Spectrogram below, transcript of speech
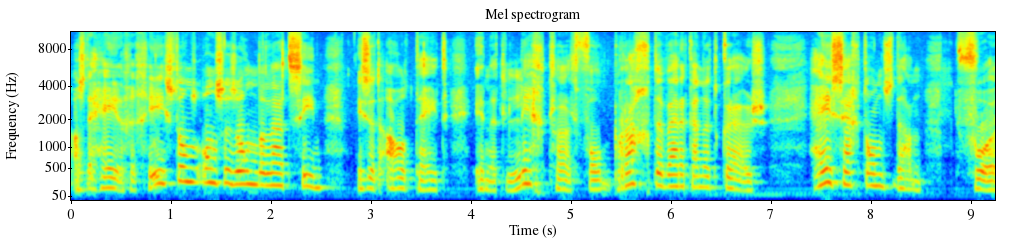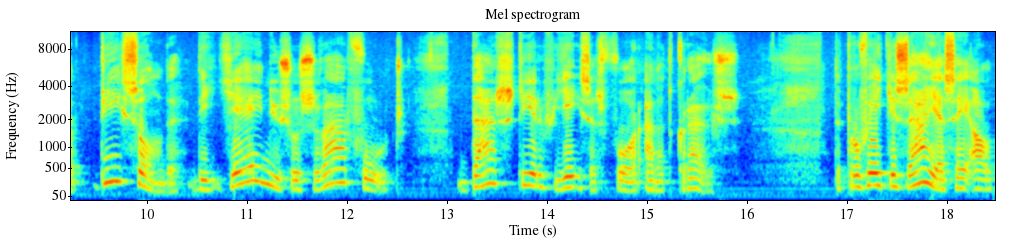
Als de Heilige Geest ons onze zonde laat zien, is het altijd in het licht van het volbrachte werk aan het kruis. Hij zegt ons dan: Voor die zonde die jij nu zo zwaar voelt, daar stierf Jezus voor aan het kruis. De profeet Jezaja zei al,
